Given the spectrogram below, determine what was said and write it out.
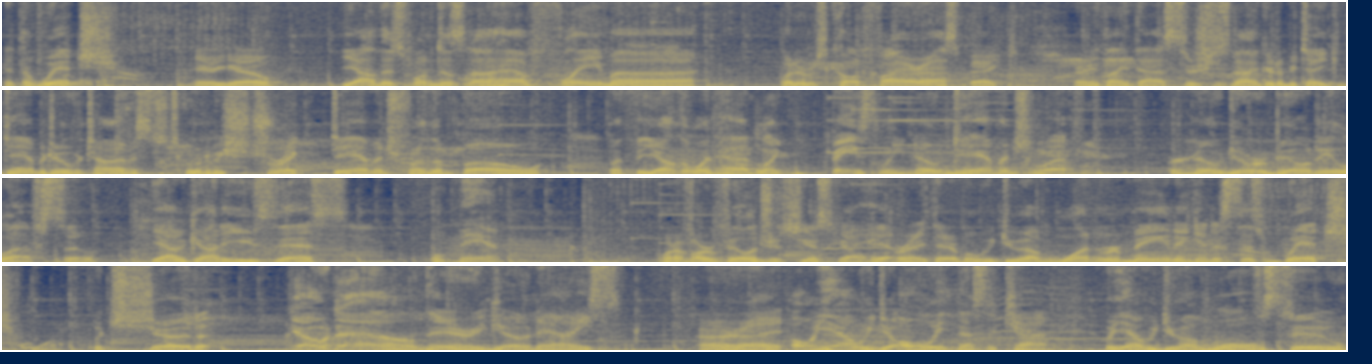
Hit the witch. There you go. Yeah, this one does not have flame, uh, whatever it's called, fire aspect or anything like that, so she's not going to be taking damage over time. It's just going to be strict damage from the bow. But the other one had, like, basically no damage left, or no durability left, so yeah, i got to use this. Oh, man. One of our villagers just got hit right there, but we do have one remaining, and it's this witch, which should go down. There we go, nice. All right. Oh, yeah, we do. Oh, wait, that's a cat. But yeah, we do have wolves, too.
